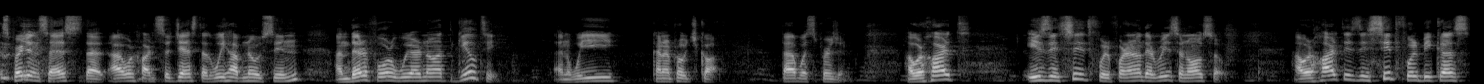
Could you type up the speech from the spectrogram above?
Spurgeon says that our heart suggests that we have no sin, and therefore we are not guilty, and we can approach God. That was Spurgeon. Our heart is deceitful for another reason also. Our heart is deceitful because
